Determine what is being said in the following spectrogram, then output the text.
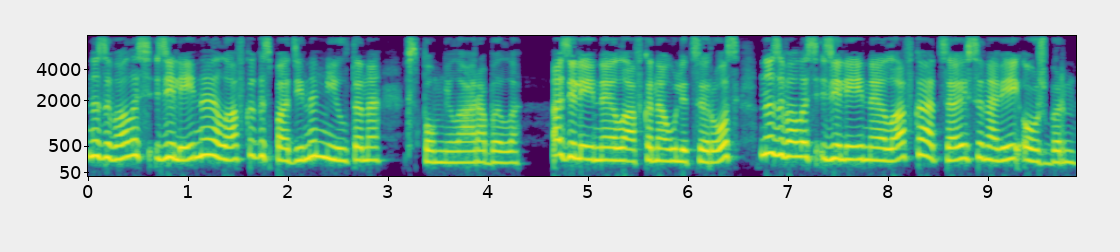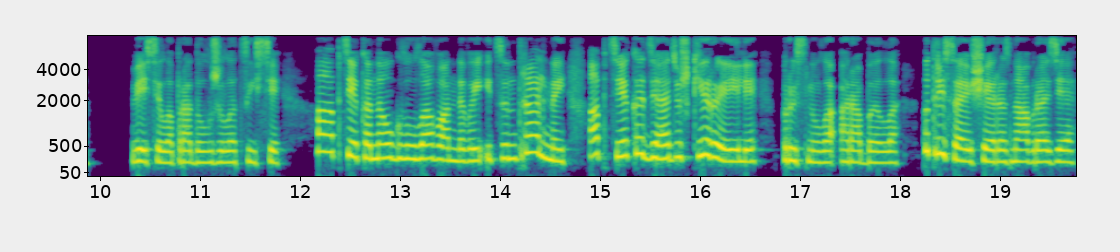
называлась «Зелейная лавка господина Милтона», — вспомнила Арабелла а зелейная лавка на улице Рос называлась «Зелейная лавка отца и сыновей Ошборн», — весело продолжила Цисси. «А аптека на углу Лавандовой и Центральной — аптека дядюшки Рейли», — прыснула Арабелла. «Потрясающее разнообразие.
